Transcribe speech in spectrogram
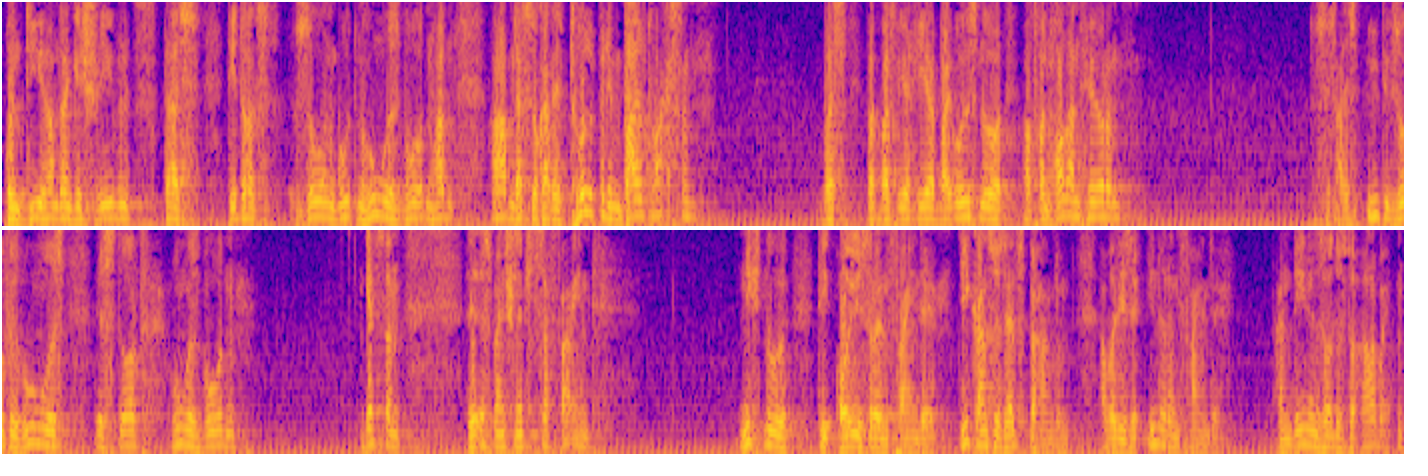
Und die haben dann geschrieben, dass die dort so einen guten Humusboden hatten, haben, dass sogar die Tulpen im Wald wachsen. Was, was wir hier bei uns nur von Holland hören. Das ist alles üblich, so viel Humus ist dort, Humusboden. Gestern, wer ist mein schlimmster Feind? Nicht nur die äußeren Feinde, die kannst du selbst behandeln, aber diese inneren Feinde, an denen solltest du arbeiten.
